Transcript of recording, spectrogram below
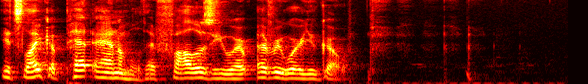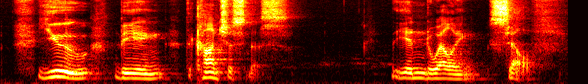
It's like a pet animal that follows you everywhere you go. you being the consciousness, the indwelling self.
